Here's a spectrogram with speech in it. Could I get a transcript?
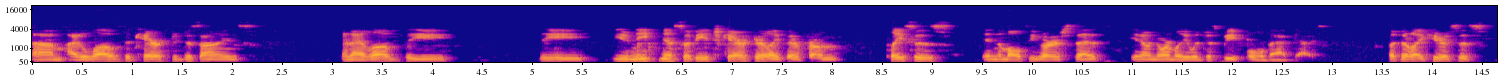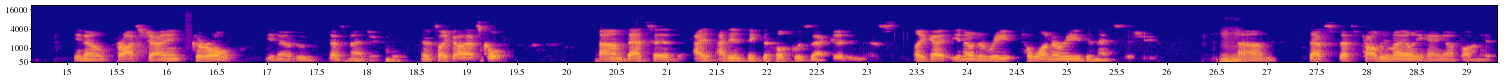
um, I love the character designs and I love the the uniqueness of each character. Like they're from places in the multiverse that you know normally would just be full of bad guys, but they're like here's this you know frost giant girl you know who does magic, and it's like oh that's cool. Um, that said, I, I didn't think the hook was that good in this. Like I, you know, to read to want to read the next issue. Mhm. Um, that's that's probably my only hang up on it.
